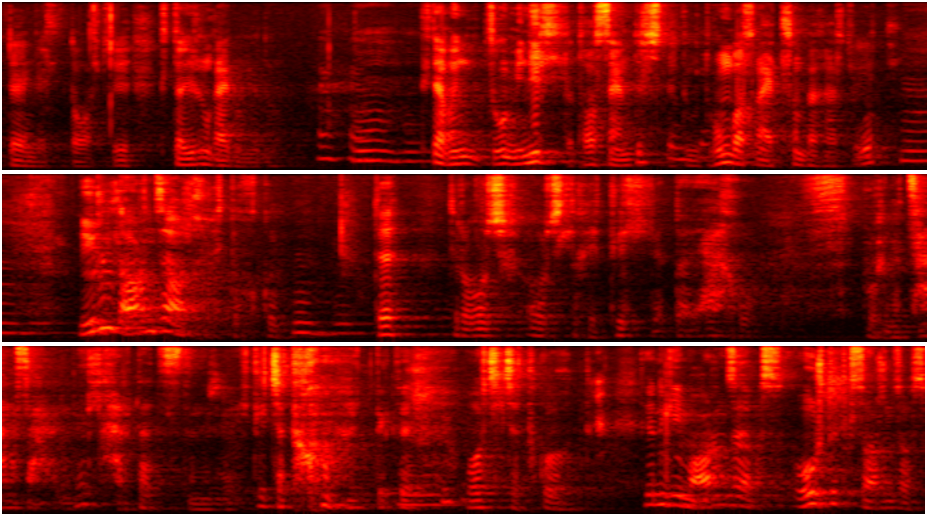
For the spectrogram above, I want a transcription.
тэ ингээ дугаалч. Гэтэ ер нь гайгүй ингээ. Гэтэ яг зөвхөн миний л туулсан амьдрал шүү дээ. Хүн болгон адилхан байхаар зүгээр. Ер нь л орон зай олох хэрэгтэй байхгүй. Тэ? Тэр ууч уучлах итгэл одоо яах вэ? Бүр ингээ цаанаас ингээл хардаад тест нэр итгэж чадахгүй гэдэг тэ. Уучлж чадахгүй. Тэр нэг юм орон зай бас өөртөө гэсэн орон зай бас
